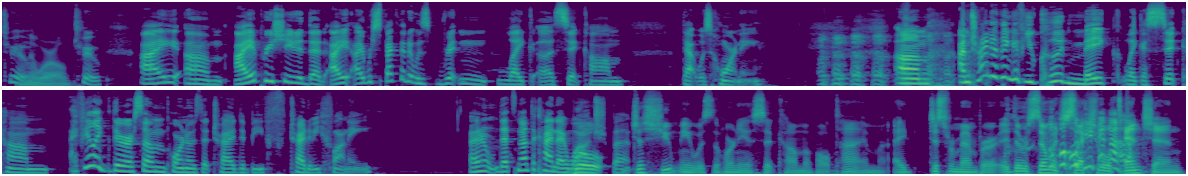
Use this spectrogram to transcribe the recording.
True. in the world. True. I um I appreciated that. I I respect that it was written like a sitcom that was horny. Um, I'm trying to think if you could make like a sitcom. I feel like there are some pornos that tried to be f- try to be funny. I don't. That's not the kind I watch. Well, but just shoot me was the horniest sitcom of all time. I just remember it- there was so much Oh, sexual yeah. tension.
